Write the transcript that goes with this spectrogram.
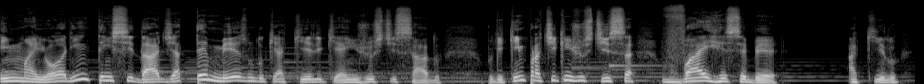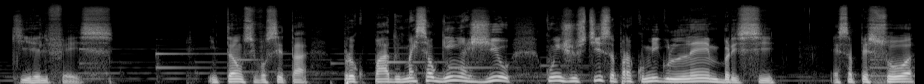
em maior intensidade, até mesmo do que aquele que é injustiçado. Porque quem pratica injustiça vai receber aquilo que ele fez. Então, se você está preocupado, mas se alguém agiu com injustiça para comigo, lembre-se: essa pessoa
